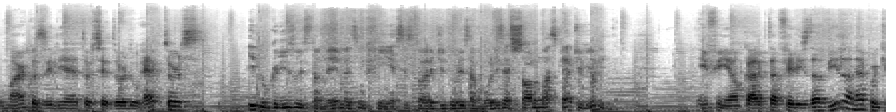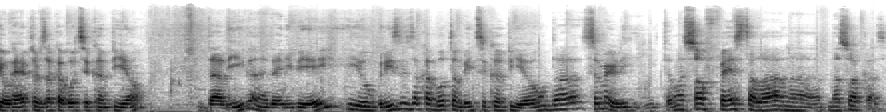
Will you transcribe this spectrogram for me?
o, Marcos ele é torcedor do Raptors. E do Grizzlies também, mas enfim, essa história de dois amores é só no basquete, viu, linda? Enfim, é um cara que tá feliz da vida, né? Porque o Raptors acabou de ser campeão da liga, né, da NBA, e o Grizzlies acabou também de ser campeão da Summer League. Então é só festa lá na, na sua casa.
